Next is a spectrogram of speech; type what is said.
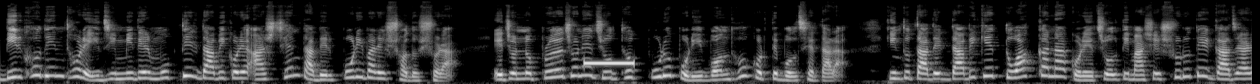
দীর্ঘদিন ধরেই জিম্মিদের মুক্তির দাবি করে আসছেন তাদের পরিবারের সদস্যরা। এজন্য প্রয়োজনে যুদ্ধ পুরোপুরি বন্ধ করতে বলছেন তারা। কিন্তু তাদের দাবিকে তোয়াক্কা না করে চলতি মাসের শুরুতে গাজার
